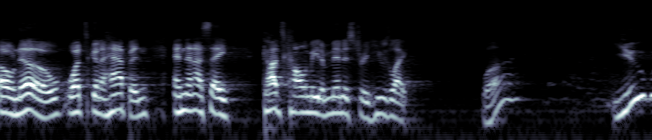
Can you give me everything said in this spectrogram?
oh no, what's going to happen? And then I say, God's calling me to ministry. He was like, What? You?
